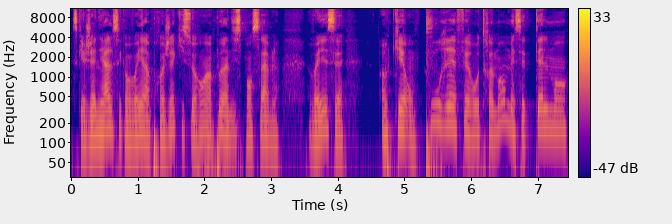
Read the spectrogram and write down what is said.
Ce qui est génial, c'est qu'on voyait un projet qui se rend un peu indispensable. Vous voyez, c'est ok, on pourrait faire autrement, mais c'est tellement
